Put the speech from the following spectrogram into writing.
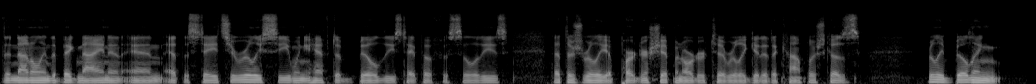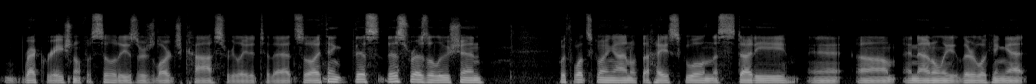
the not only the Big Nine and, and at the states, you really see when you have to build these type of facilities that there's really a partnership in order to really get it accomplished. Because really building recreational facilities, there's large costs related to that. So I think this this resolution, with what's going on with the high school and the study, uh, um, and not only they're looking at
